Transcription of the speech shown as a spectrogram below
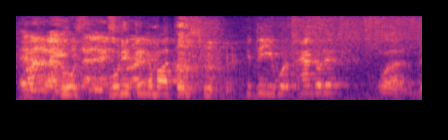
Finally, What, that what do you extra think about this? You think you would have handled it? What the?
